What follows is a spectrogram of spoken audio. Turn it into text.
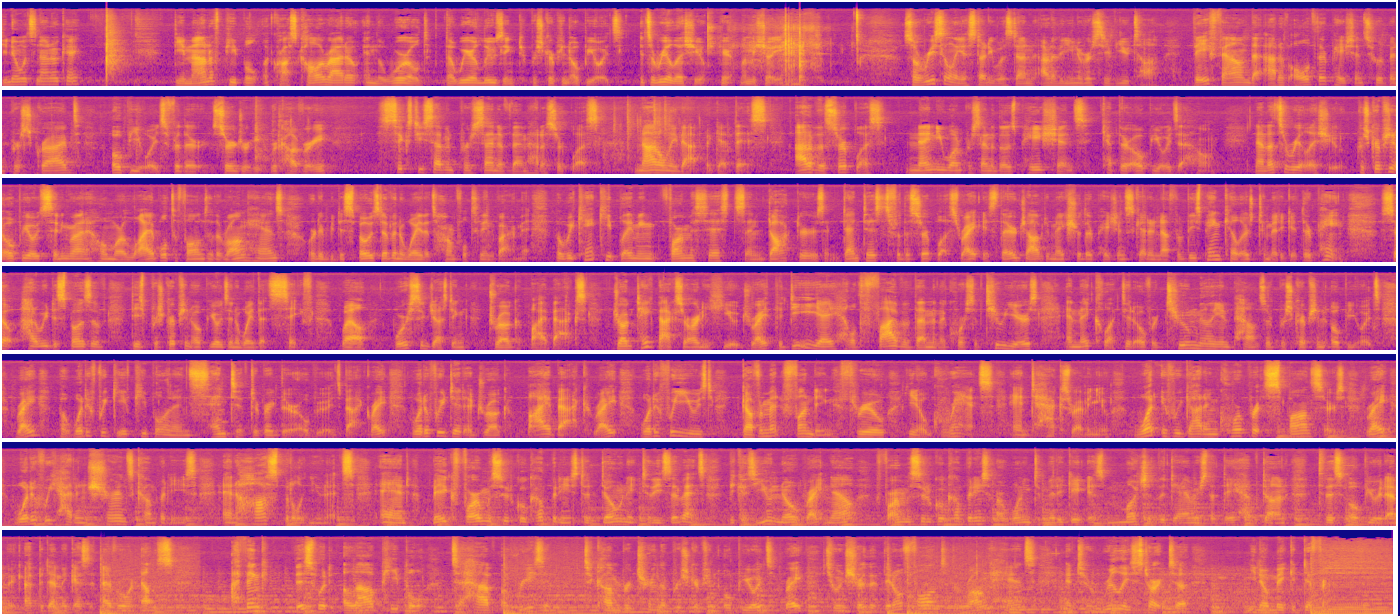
Do you know what's not okay? The amount of people across Colorado and the world that we are losing to prescription opioids. It's a real issue. Here, let me show you. So recently a study was done out of the University of Utah. They found that out of all of their patients who had been prescribed opioids for their surgery recovery, 67% of them had a surplus. Not only that, but get this, out of the surplus, 91% of those patients kept their opioids at home. Now that's a real issue. Prescription opioids sitting around at home are liable to fall into the wrong hands or to be disposed of in a way that's harmful to the environment. But we can't keep blaming pharmacists and doctors and dentists for the surplus, right? It's their job to make sure their patients get enough of these painkillers to mitigate their pain. So how do we dispose of these prescription opioids in a way that's safe? Well, we're suggesting drug buybacks. Drug takebacks are already huge, right? The DEA held five of them in the course of two years and they collected over 2 million pounds of prescription opioids, right? But what if we gave people an incentive to bring their opioids back, right? What if we did a drug buyback, right? What if we used government funding through, you know, grants and tax revenue? What if we got in corporate sponsors, right? What if we had insurance companies and hospital units and big pharmaceutical companies to donate to these events? Because you know right now, pharmaceutical companies are wanting to mitigate as much of the damage that they have done to this opioid epidemic as everyone else. I think this would allow people to have a reason to come return their prescription opioids, right? To ensure that they don't fall into the wrong hands and to really start to, you know, make a difference.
